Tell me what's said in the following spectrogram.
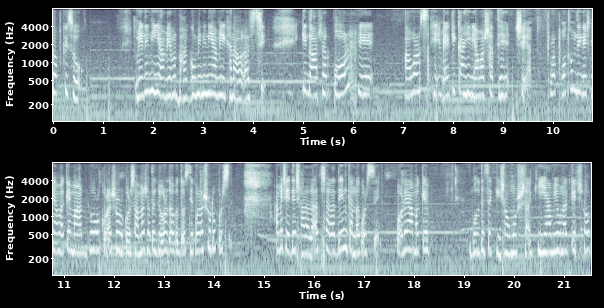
সবকিছু মেনে নিয়ে, আমি আমার ভাগ্য মেনে নিয়ে আমি এখানে আবার আসছি। কিন্তু আসার পর সে আবার সেম একই কাহিনী আমার সাথে সে পুরো প্রথম দিনে সে আমাকে মারধর করা শুরু করছে, আমার সাথে জোর জবরদস্তি করা শুরু করছে। আমি সেদিন সারা রাত সারাদিন কান্না করছি। পরে আমাকে বলতেছে, কি সমস্যা? কি? আমি ওনাকে সব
